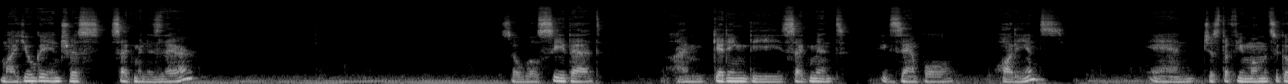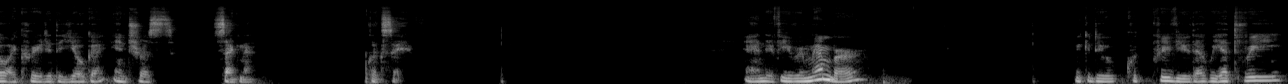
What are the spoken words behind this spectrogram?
my yoga interests segment is there. So we'll see that I'm getting the segment example audience. And just a few moments ago, I created the yoga interest segment. Click Save. And if you remember, we could do a quick preview that we had three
